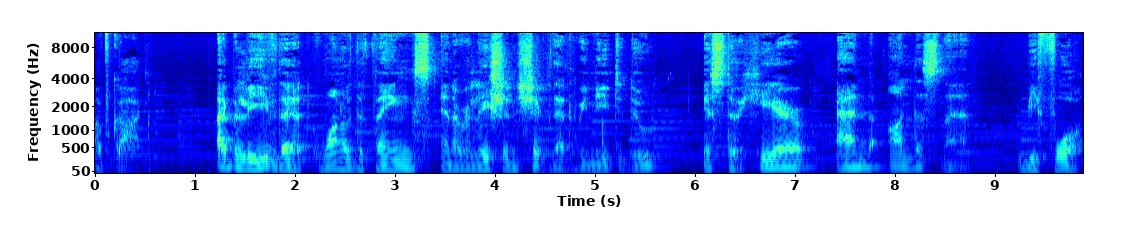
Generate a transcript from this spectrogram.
of God. I believe that one of the things in a relationship that we need to do is to hear and understand before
